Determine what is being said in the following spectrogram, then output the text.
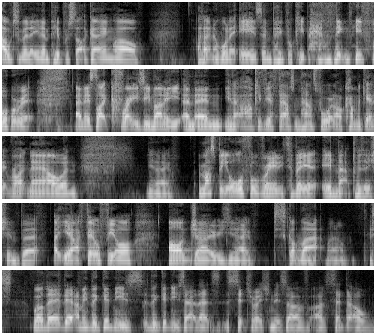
ultimately then people start going, "Well, I don't know what it is," and people keep hounding me for it, and it's like crazy money. And then you know, I'll give you a thousand pounds for it, and I'll come and get it right now. And you know, it must be awful, really, to be in that position. But uh, yeah, I feel for your aunt Joe. You know, just got that. Well, It's- well, there, there, I mean, the good news, the good news out of that situation is I've I've said that I'll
